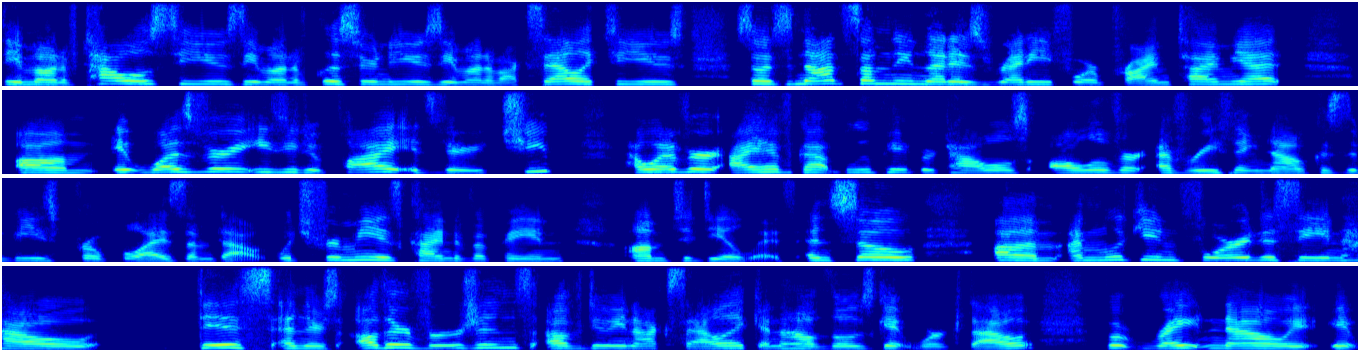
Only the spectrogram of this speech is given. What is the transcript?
the amount of towels to use, the amount of glycerin to use, the amount of oxalic to use. So it's not something that is ready for prime time yet. Um, it was very easy to apply. It's very cheap. However, I have got blue paper towels all over everything now because the bees propolize them down, which for me is kind of a pain um, to deal with. And so um, I'm looking forward to seeing how this and there's other versions of doing oxalic and how those get worked out but right now it, it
